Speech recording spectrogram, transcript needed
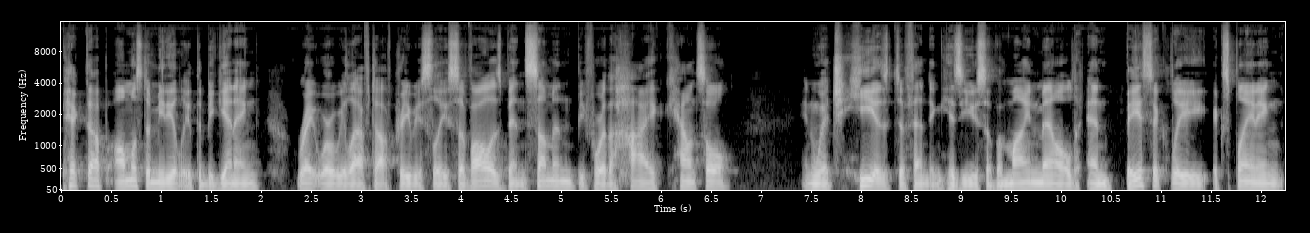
picked up almost immediately at the beginning, right where we left off previously. Soval has been summoned before the High Council, in which he is defending his use of a mind meld and basically explaining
